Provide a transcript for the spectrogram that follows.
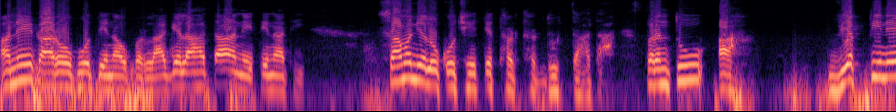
અનેક આરોપો તેના ઉપર લાગેલા હતા અને તેનાથી સામાન્ય લોકો છે તે થરથર ધ્રુજતા હતા. પરંતુ આ વ્યક્તિને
